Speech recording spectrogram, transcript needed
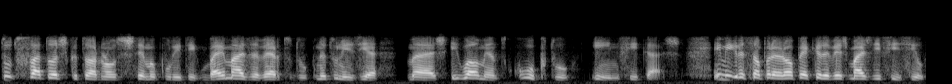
Tudo fatores que tornam o sistema político bem mais aberto do que na Tunísia, mas igualmente corrupto e ineficaz. A imigração para a Europa é cada vez mais difícil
